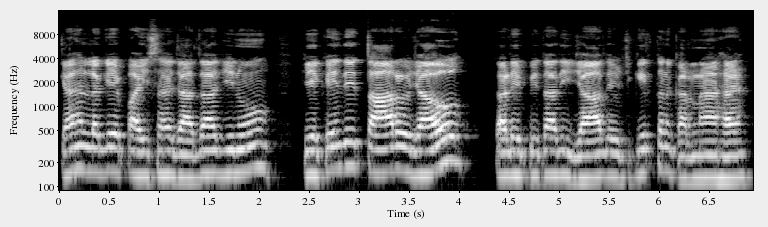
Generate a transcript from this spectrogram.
ਕਹਿਣ ਲੱਗੇ ਭਾਈ ਸਹਿਜਾਦਾ ਜੀ ਨੂੰ ਕਿ ਕਹਿੰਦੇ, ਤਾਰ ਹੋ ਜਾਓ ਤੁਹਾਡੇ ਪਿਤਾ ਦੀ ਯਾਦ ਵਿੱਚ ਕੀਰਤਨ ਕਰਨਾ ਹੈ।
